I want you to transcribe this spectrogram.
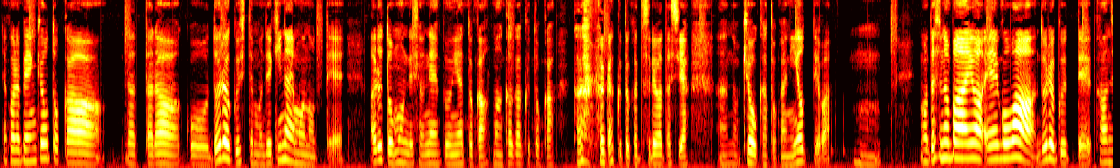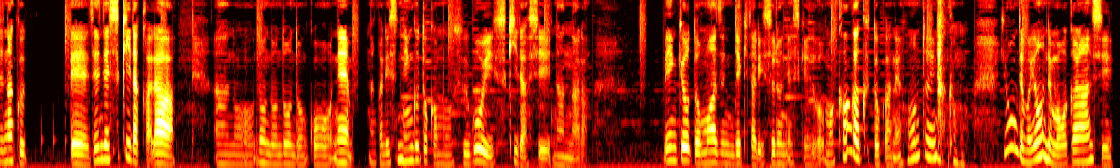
でこれ勉強とかだったらこう努力してもできないものってあると思うんですよね。分野とか、まあ、科学とか。科学 とかってそれ私やあの教科とかによっては。うん。私の場合は英語は努力って感じなくって全然好きだからあのどんどんどんどんこうねなんかリスニングとかもすごい好きだしなんなら。勉強と思わずにできたりするんですけど、まあ、科学とかね本当になんかもう読んでも読んでも分からんし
